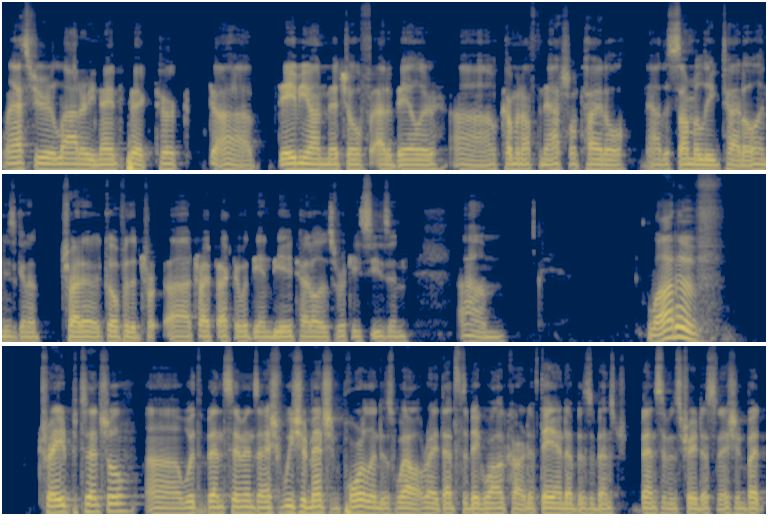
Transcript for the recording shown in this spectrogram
Last year, lottery ninth pick took uh, Davion Mitchell out of Baylor, uh, coming off the national title, now the summer league title, and he's going to try to go for the tri- uh, trifecta with the NBA title his rookie season. Um, a lot of trade potential uh, with Ben Simmons, and sh- we should mention Portland as well, right? That's the big wild card if they end up as a Ben, ben Simmons trade destination. But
